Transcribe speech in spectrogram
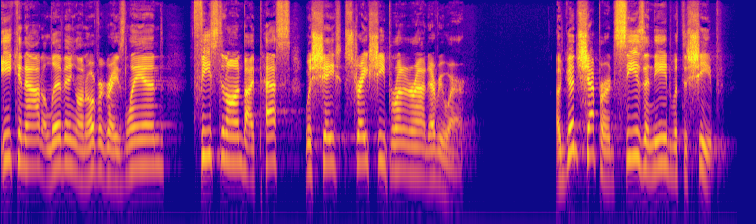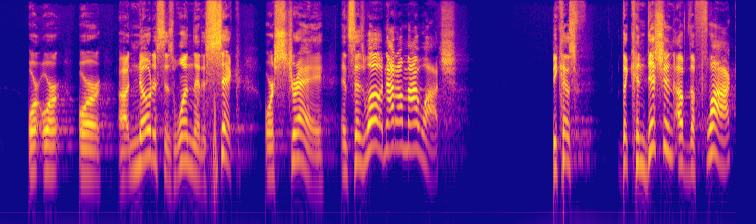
eking out a living on overgrazed land, feasted on by pests with stray sheep running around everywhere? A good shepherd sees a need with the sheep or, or, or uh, notices one that is sick or stray and says, Whoa, not on my watch. Because the condition of the flock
